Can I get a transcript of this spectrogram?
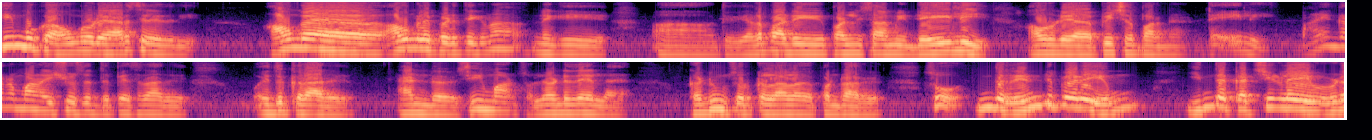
திமுக உங்களுடைய அரசியல் எதிரி அவங்க அவங்கள இப்போ எடுத்திங்கன்னா இன்னைக்கு திரு எடப்பாடி பழனிசாமி டெய்லி அவருடைய பீச்சர் பாருங்கள் டெய்லி பயங்கரமான இஷ்யூஸ் எடுத்து பேசுகிறாரு எதிர்க்கிறாரு. அண்டு சீமான் சொல்ல வேண்டியதே இல்லை. கடும் சொற்களால் பண்ணுறாரு ஸோ இந்த ரெண்டு பேரையும் இந்த கட்சிகளை விட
